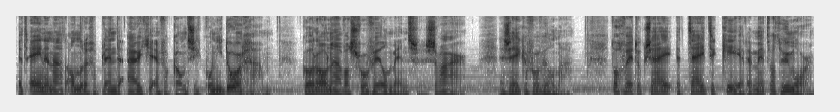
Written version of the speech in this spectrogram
het ene na het andere geplande uitje en vakantie kon niet doorgaan. Corona was voor veel mensen zwaar. En zeker voor Wilma. Toch weet ook zij het tijd te keren met wat humor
